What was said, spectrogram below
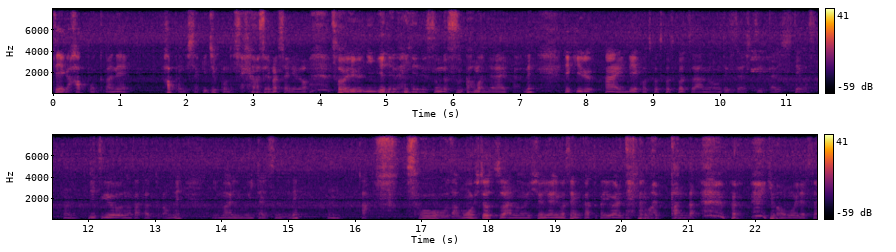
手が8本とかね8本でしたっけ？10本でしたっけ？忘れましたけどそういう人間じゃないんでねそんなスーパーマンじゃないからねできる。範囲でコツコツコツコツあのお手伝いしていたりしてます、うん、実業の方とかもね周りにもいたりするんでね、うん、あそうだもう一つあの一緒にやりませんかとか言われてるのもあったんだ。今思い出した。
